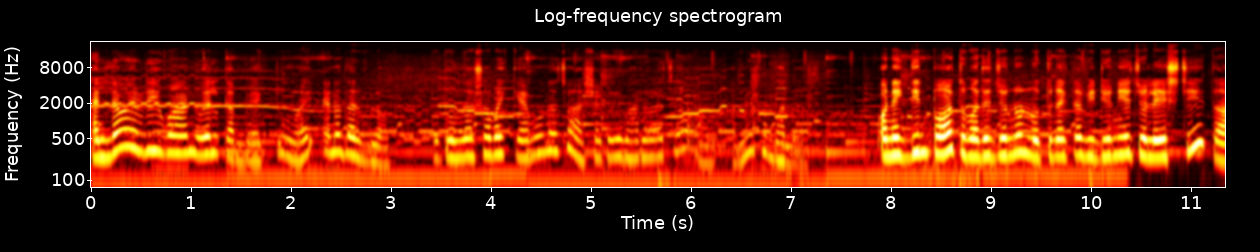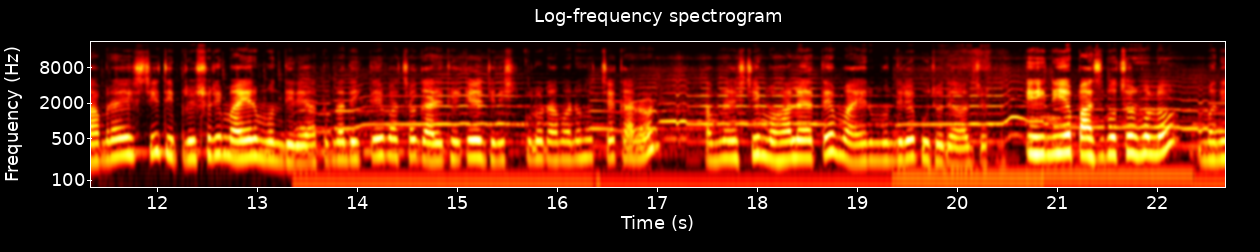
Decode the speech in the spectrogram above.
Hello everyone, welcome back to my another blog. তো তোমরা সবাই কেমন আছো? আশা করি ভালো আছো আর আমিও খুব ভালো আছি। অনেক দিন পর তোমাদের জন্য নতুন একটা ভিডিও নিয়ে চলে এসেছি। তো আমরা এসেছি ত্রিপুরেশ্বরী মায়ের মন্দিরে। আর তোমরা দেখতেই পাচ্ছ গাড়ি থেকে জিনিসগুলো নামানো হচ্ছে, কারণ আমরা এসেছি মহালয়াতে মায়ের মন্দিরে পুজো দেওয়ার জন্য। এই নিয়ে পাঁচ বছর হলো মানে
